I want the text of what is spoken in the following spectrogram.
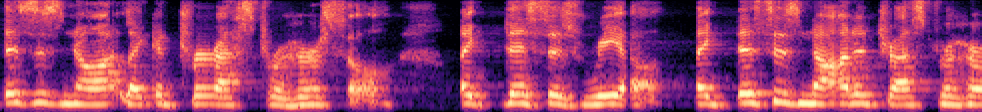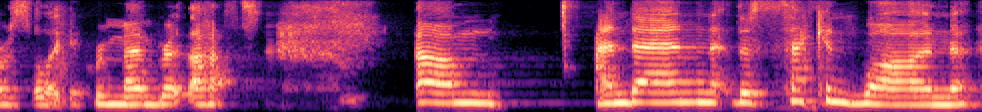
this is not like a dressed rehearsal like this is real like this is not a dressed rehearsal like remember that um and then the second one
